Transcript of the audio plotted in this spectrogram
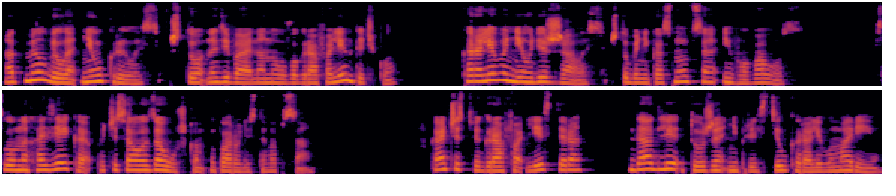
От Мелвилла не укрылось, что, надевая на нового графа ленточку, королева не удержалась, чтобы не коснуться его волос. Словно хозяйка почесала за ушком у породистого пса. В качестве графа Лестера Дадли тоже не прельстил королеву Марию,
